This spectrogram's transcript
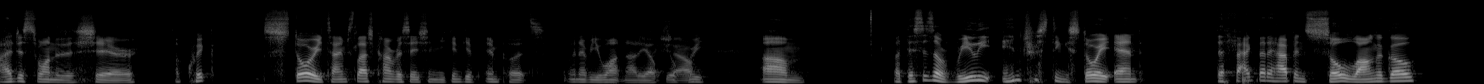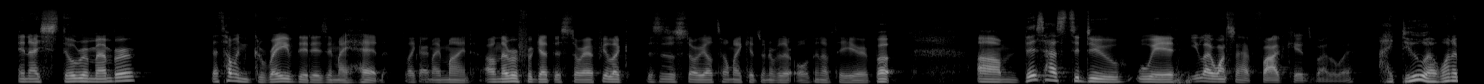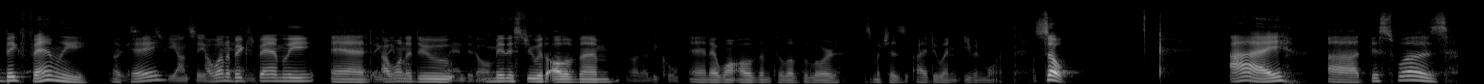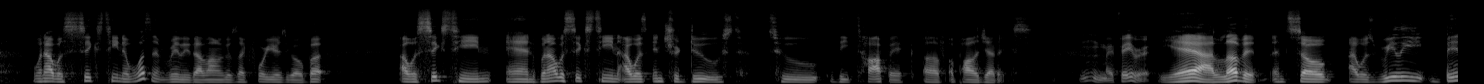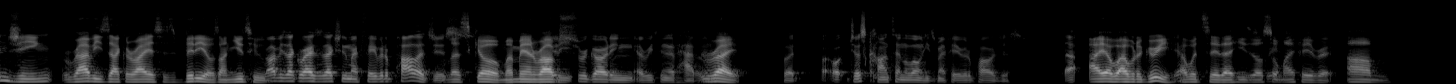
I just wanted to share a quick story time slash conversation. You can give inputs whenever you want, Nadia. I Feel shall. free. Um, but this is a really interesting story, and the fact that it happened so long ago, and I still remember. That's how engraved it is in my head, like in my mind. I'll never forget this story. I feel like this is a story I'll tell my kids whenever they're old enough to hear it. But um, this has to do with Eli wants to have five kids, by the way. I do. I want a big family. Okay. His fiance. I want a big family and think I want to do planned it all. ministry with all of them Oh, that'd be cool. and I want all of them to love the Lord as much as I do and even more. So I uh this was when I was 16. It wasn't really that long. It was like 4 years ago, but I was 16 and when I was 16 I was introduced to the topic of apologetics. Mm, my favorite. Yeah, I love it. And so I was really binging Ravi Zacharias' videos on YouTube. Ravi Zacharias is actually my favorite apologist. Let's go, my man Ravi. Just regarding everything that happened. Right. But uh, just content alone, he's my favorite apologist. I, I I would agree. Yeah. I would say that he's He's also great. my favorite. Um,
